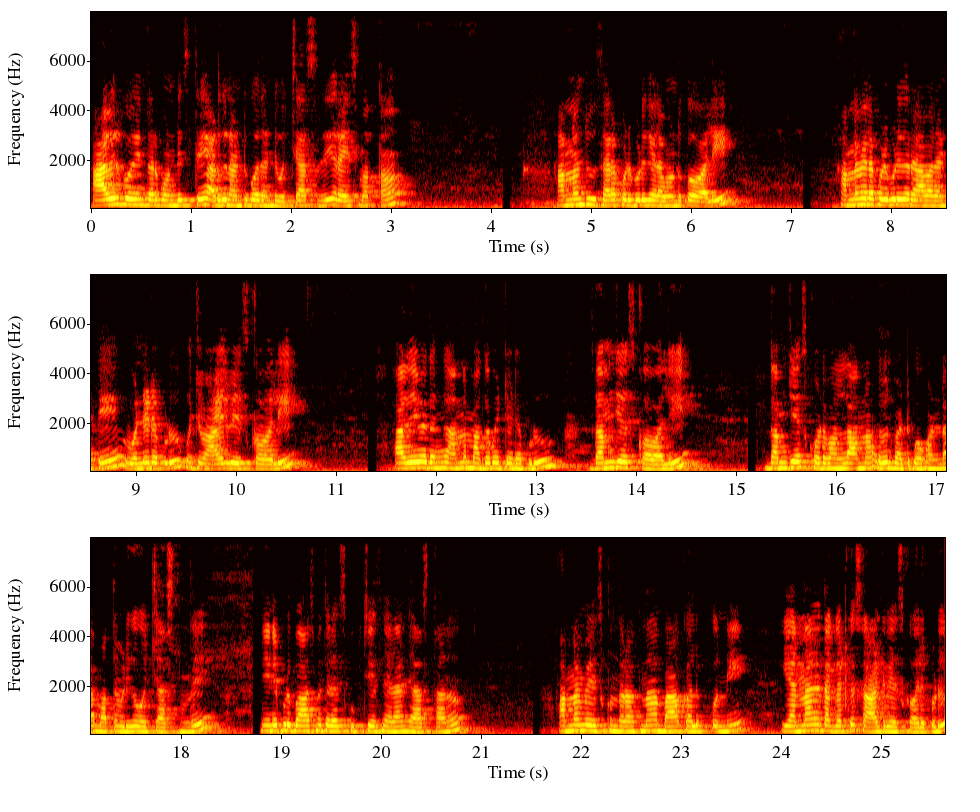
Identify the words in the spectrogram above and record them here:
ఆవిరిపోయిన తర్వాత వండిస్తే అడుగును అంటుకోదండి వచ్చేస్తుంది రైస్ మొత్తం. అన్నం చూసారా పొడిపొడిగా ఇలా వండుకోవాలి? అన్నం ఇలా పొడిపొడిగా రావాలంటే వండేటప్పుడు కొంచెం ఆయిల్ వేసుకోవాలి. అదేవిధంగా అన్నం మగ్గబెట్టేటప్పుడు దమ్ చేసుకోవాలి. దమ్ చేసుకోవడం వల్ల అన్నం అడుగును పట్టుకోకుండా మొత్తం విడిగా వచ్చేస్తుంది. నేను ఇప్పుడు బాస్మతి రైస్ కుక్ చేసిన ఎలా చేస్తాను? అన్నం వేసుకున్న తర్వాత బాగా కలుపుకొని ఈ అన్నానికి తగ్గట్టుగా సాల్ట్ వేసుకోవాలి ఇప్పుడు.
